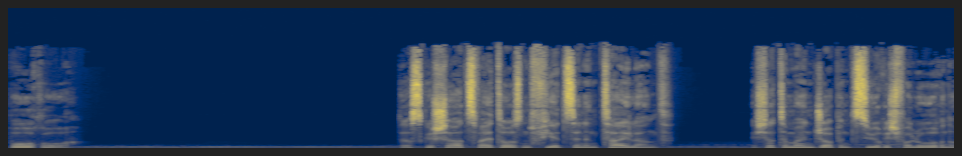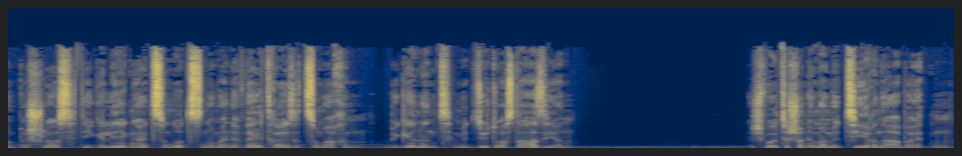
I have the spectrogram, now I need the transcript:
Boro Das geschah 2014 in Thailand. Ich hatte meinen Job in Zürich verloren und beschloss, die Gelegenheit zu nutzen, um eine Weltreise zu machen, beginnend mit Südostasien. Ich wollte schon immer mit Tieren arbeiten.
